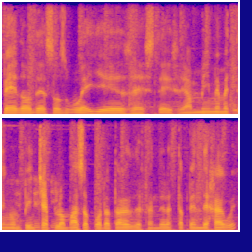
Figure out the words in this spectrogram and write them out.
pedo de esos güeyes. Este, si a mí me meten un sí, pinche sí. plomazo por tratar de defender a esta pendeja, güey.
